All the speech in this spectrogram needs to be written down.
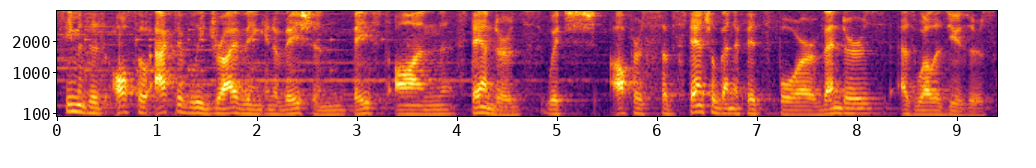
Siemens is also actively driving innovation based on standards, which offers substantial benefits for vendors as well as users.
